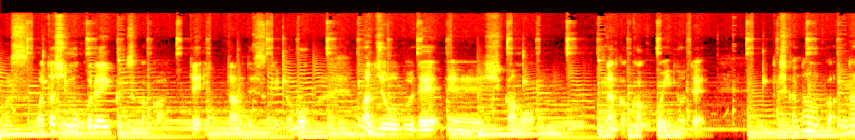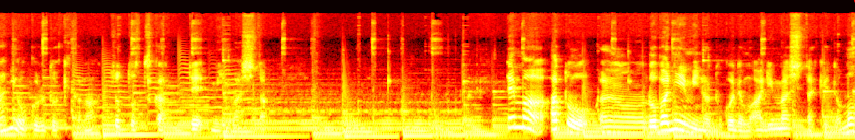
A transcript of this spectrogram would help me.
ます。私もこれいくつか買っていったんですけども、まあ、丈夫で、えー、しかもなんかかっこいいので、確かなんか何を送るときかな、ちょっと使ってみました。で、まあ、あと、あのロバニエミのところでもありましたけども、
